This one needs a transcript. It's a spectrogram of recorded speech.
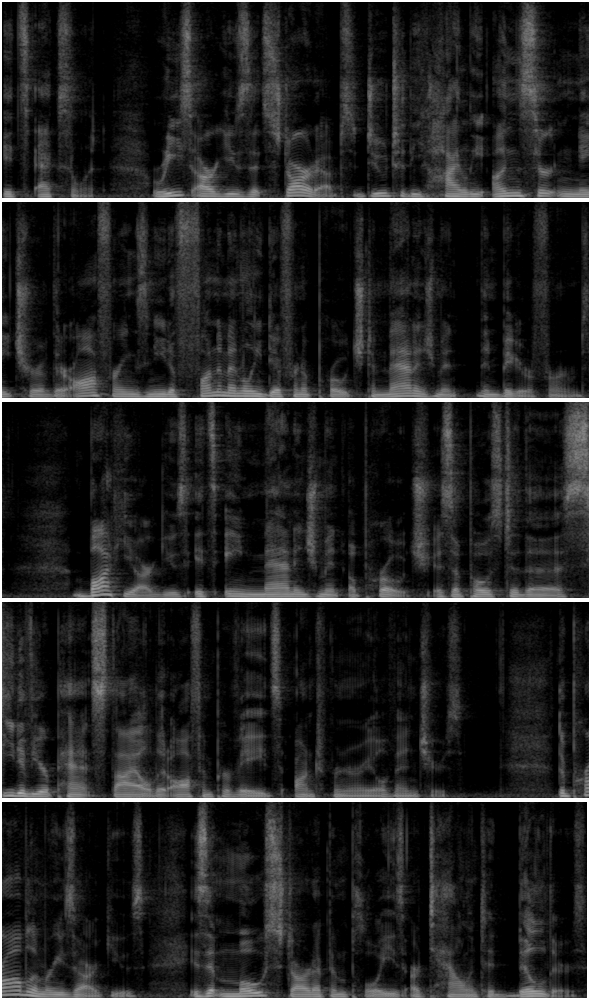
it's excellent. Ries argues that startups, due to the highly uncertain nature of their offerings, need a fundamentally different approach to management than bigger firms. But he argues it's a management approach as opposed to the seat of your pants style that often pervades entrepreneurial ventures. The problem, Ries argues, is that most startup employees are talented builders.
